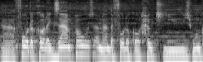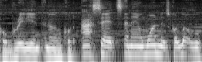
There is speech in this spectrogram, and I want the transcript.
uh, a folder called examples, another folder called how to use, one called gradient, another one called assets, and then one that's got little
